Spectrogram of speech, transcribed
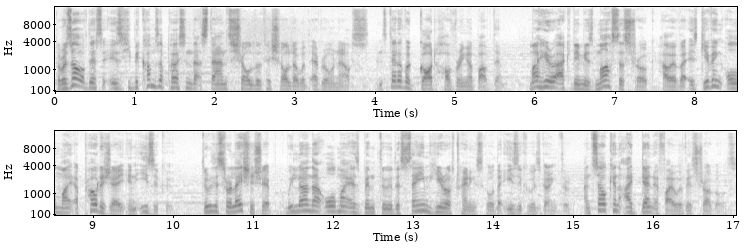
The result of this is he becomes a person that stands shoulder to shoulder with everyone else, instead of a god hovering above them. My Hero Academia's masterstroke, however, is giving All Might a protege in Izuku, through this relationship, we learn that All Might has been through the same hero's training school that Izuku is going through, and so can identify with his struggles.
